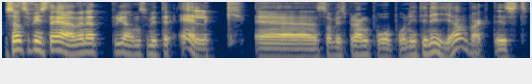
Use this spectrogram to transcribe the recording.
Och sen så finns det även ett program som heter Elk eh, som vi sprang på på 99 faktiskt.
